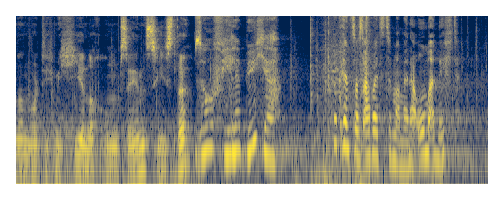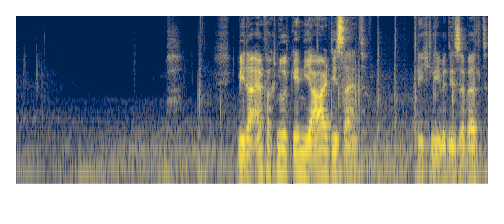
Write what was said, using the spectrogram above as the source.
anderen wollte ich mich hier noch umsehen, siehste? So viele Bücher. Du kennst das Arbeitszimmer meiner Oma nicht. Wieder einfach nur genial designt. Ich liebe diese Welt.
